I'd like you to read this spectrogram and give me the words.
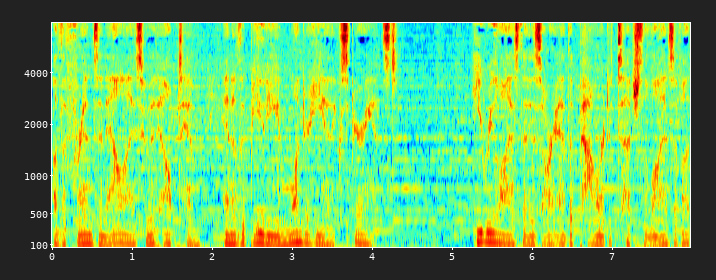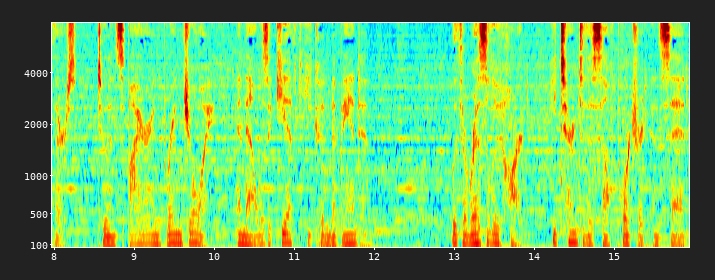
of the friends and allies who had helped him, and of the beauty and wonder he had experienced. He realized that his art had the power to touch the lives of others, to inspire and bring joy, and that was a gift he couldn't abandon. With a resolute heart, he turned to the self-portrait and said,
